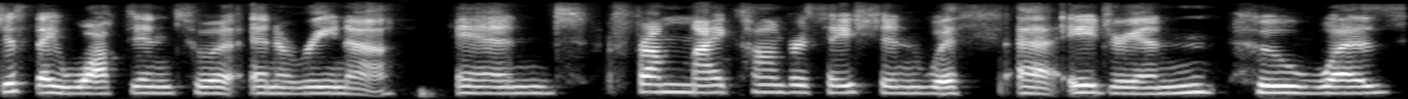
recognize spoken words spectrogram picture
just they walked into a, an arena. And from my conversation with uh, Adrian, who was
